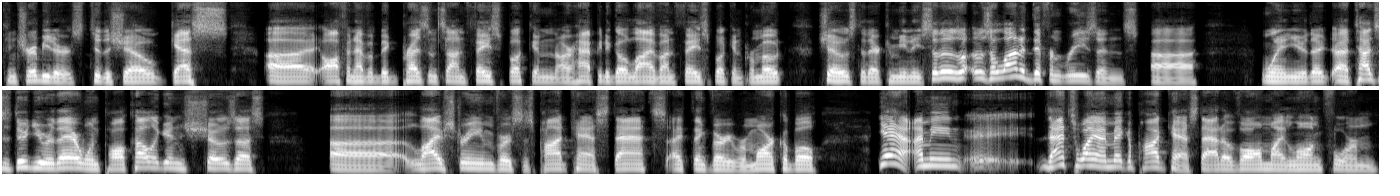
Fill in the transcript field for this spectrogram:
contributors to the show. Guests uh, often have a big presence on Facebook and are happy to go live on Facebook and promote shows to their community. So there's there's a lot of different reasons uh, when you're there. Uh, Todd says, dude, you were there when Paul Colligan shows us uh, live stream versus podcast stats. I think very remarkable. Yeah, I mean, uh, that's why I make a podcast out of all my long form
